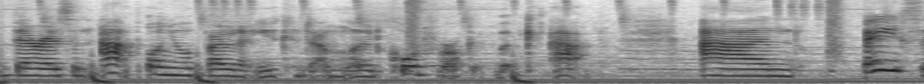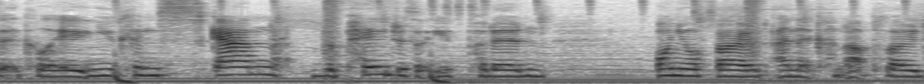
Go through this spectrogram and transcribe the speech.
there is an app on your phone that you can download called Rocketbook app and basically you can scan the pages that you've put in on your phone and it can upload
